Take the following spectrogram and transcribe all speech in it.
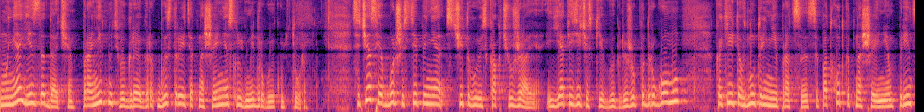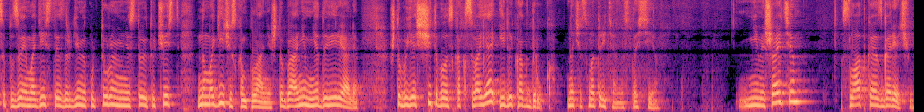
У меня есть задача проникнуть в эгрегор, выстроить отношения с людьми другой культуры. Сейчас я в большей степени считываюсь как чужая. Я физически выгляжу по-другому, какие-то внутренние процессы, подход к отношениям, принцип взаимодействия с другими культурами мне стоит учесть на магическом плане, чтобы они мне доверяли, чтобы я считывалась как своя или как друг. Значит, смотрите, Анастасия, не мешайте сладкое с горячим,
